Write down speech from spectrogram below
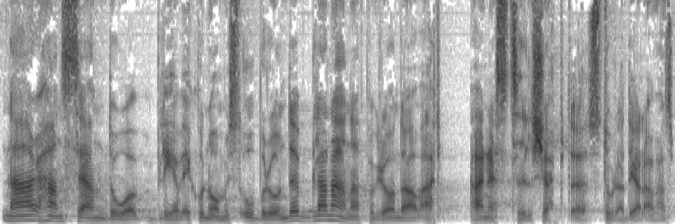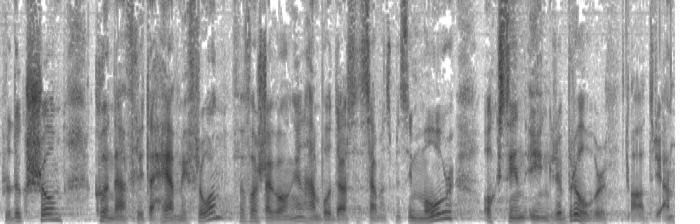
när han sen då blev ekonomiskt oberoende, bland annat på grund av att Ernest Thiel köpte stora delar av hans produktion kunde han flytta hemifrån för första gången. Han bodde alltså tillsammans med sin mor och sin yngre bror Adrian.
